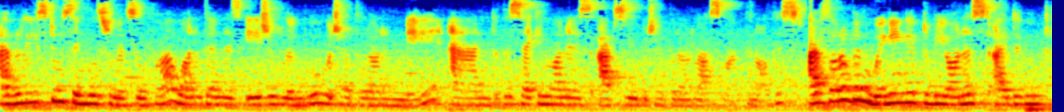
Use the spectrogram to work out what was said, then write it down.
I've released two singles from it so far. One of them is Age of Limbo, which I put out in May, and the second one is Absolute, which I put out last month in August. I've sort of been winging it to be honest. I didn't.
